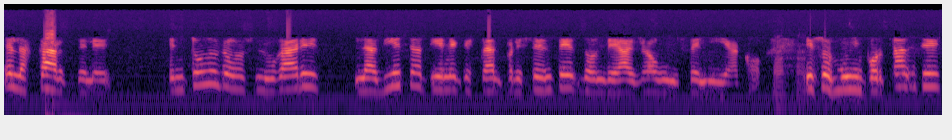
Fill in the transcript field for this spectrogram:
en las cárceles, en todos los lugares la dieta tiene que estar presente donde haya un celíaco. Eso es muy importante,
